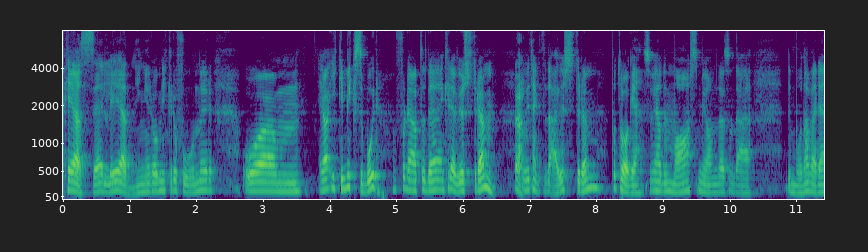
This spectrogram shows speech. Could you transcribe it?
PC, ledninger og mikrofoner og mm, ja, ikke miksebord, for det krever jo strøm. Ja. Og vi tenkte det er jo strøm på toget, så vi hadde mast mye om det. Så det, er, det, må da være,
